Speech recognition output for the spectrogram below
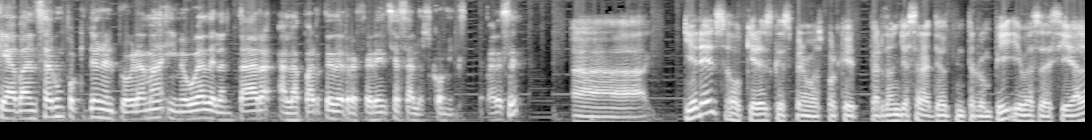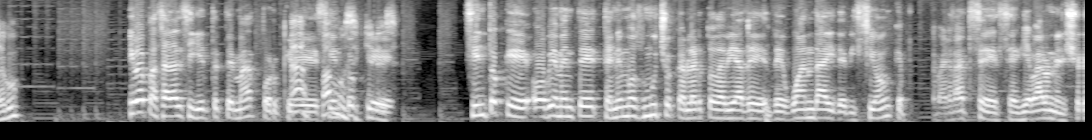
que avanzar un poquito en el programa y me voy a adelantar a la parte de referencias a los cómics. ¿Te parece? Ah, ¿Quieres o quieres que esperemos? Porque, perdón, ya se la te interrumpí. ¿Ibas a decir algo? Iba a pasar al siguiente tema porque ah, siento que. Siento que obviamente tenemos mucho que hablar todavía de, Wanda y de Visión, que la verdad se, llevaron el show.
